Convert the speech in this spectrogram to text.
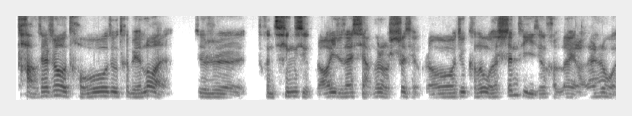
躺下之后头就特别乱，就是很清醒，然后一直在想各种事情，然后就可能我的身体已经很累了，但是我。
